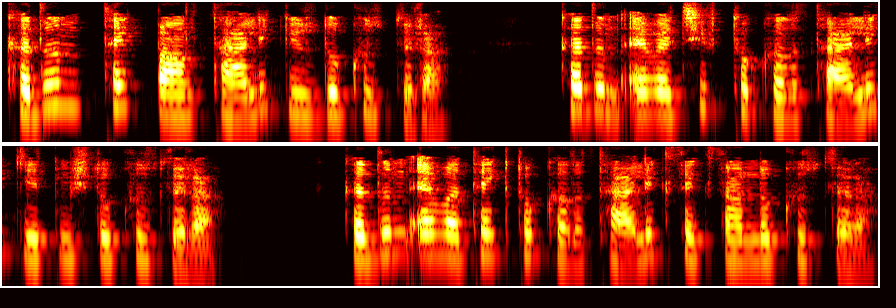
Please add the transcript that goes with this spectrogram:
Kadın tek bant terlik 109 lira. Kadın eva çift tokalı terlik 79 lira. Kadın eva tek tokalı terlik 89 lira.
